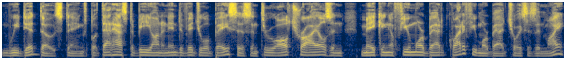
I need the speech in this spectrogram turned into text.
we did those things but that has to be on an individual basis and through all trials and making a few more bad quite a few more bad choices in my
